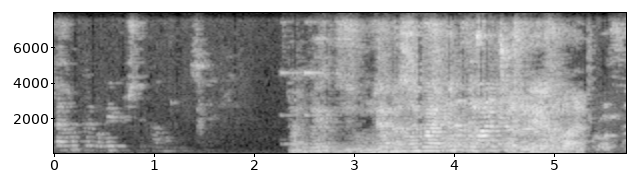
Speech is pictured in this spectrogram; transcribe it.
Там треба виключити камеру. Не називайте просто частину. прошу.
